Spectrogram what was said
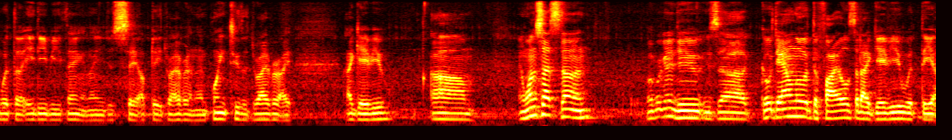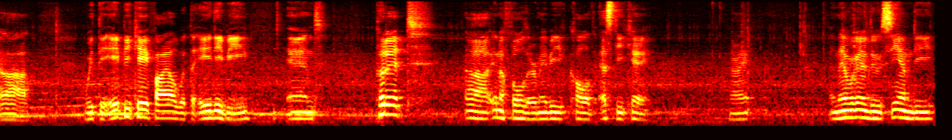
with the ADB thing, and then you just say update driver, and then point to the driver I, I gave you. Um, and once that's done, what we're gonna do is uh, go download the files that I gave you with the uh, with the APK file with the ADB, and put it uh, in a folder, maybe called SDK. All right, and then we're gonna do CMD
